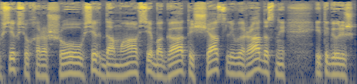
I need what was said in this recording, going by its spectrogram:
у всех все хорошо, у всех дома, все богаты, счастливы, радостные, и ты говоришь,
